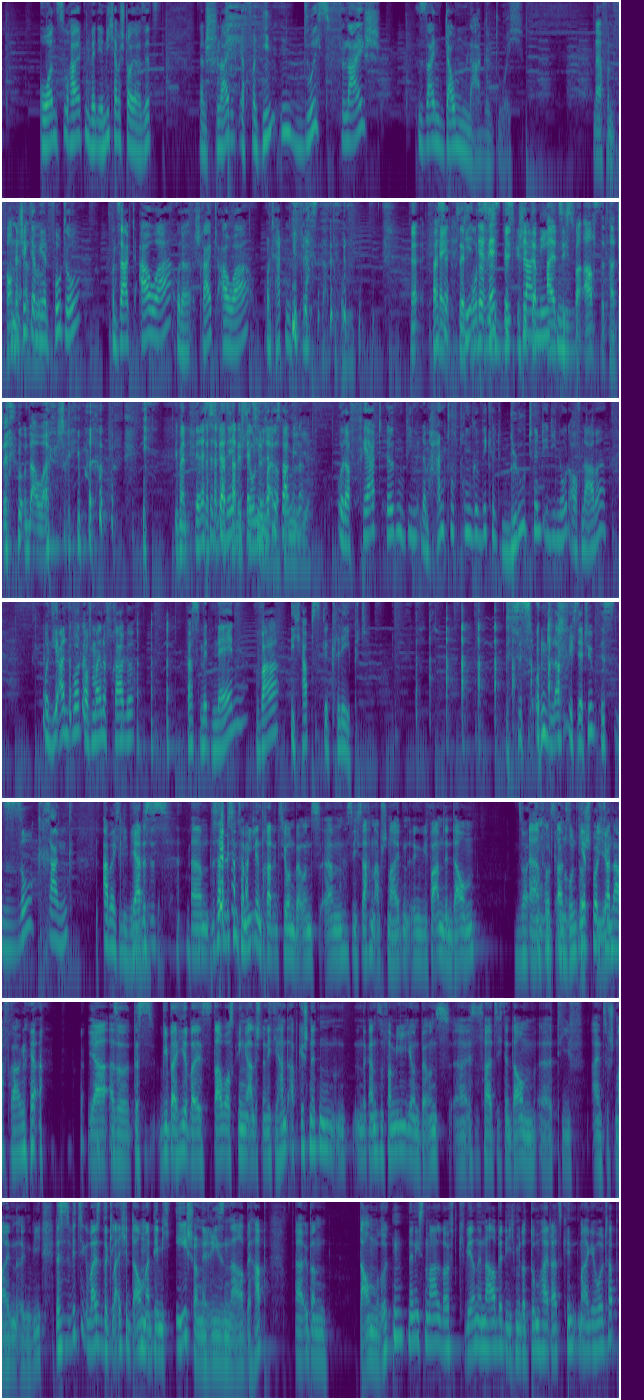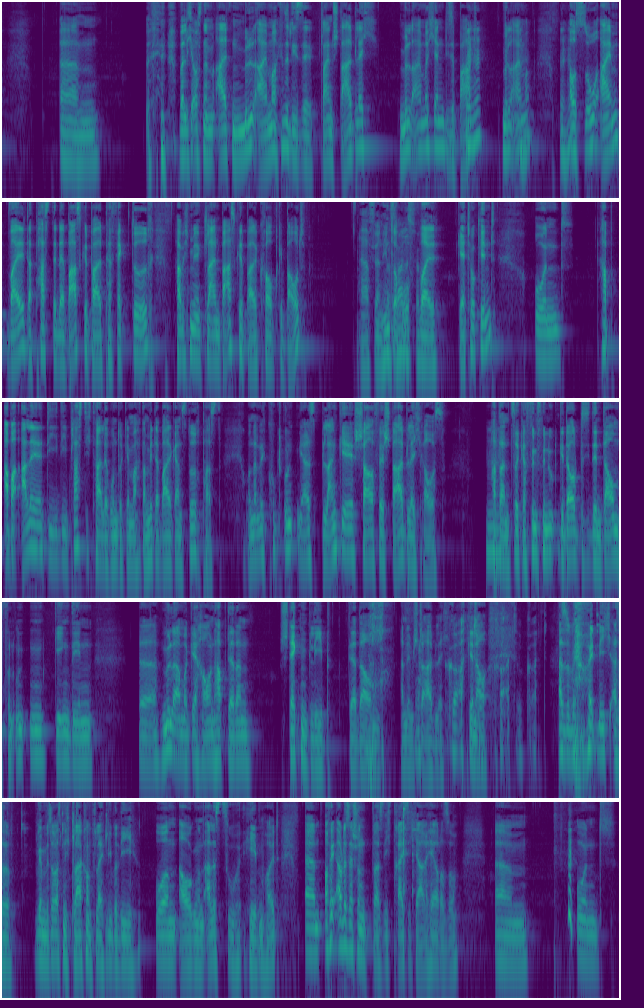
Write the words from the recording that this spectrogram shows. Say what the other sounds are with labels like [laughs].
Ohren zu halten, wenn ihr nicht am Steuer sitzt, dann schneidet er von hinten durchs Fleisch seinen Daumennagel durch. Na, von Und vorne. dann schickt er also- mir ein Foto und sagt Aua oder schreibt Aua und hat ein Pflaster [laughs] drum. Ja, Weißt hey, du, die- froh, der dass ich ein Bild geschickt habe, als ich es verarztet hatte [laughs] und Aua geschrieben habe. Ich meine, das hat ja Tradition in in meiner Familie. Oder fährt irgendwie mit einem Handtuch drum gewickelt, blutend in die Notaufnahme. Und die Antwort auf meine Frage, was mit Nähen war, ich hab's geklebt. Das ist unglaublich. Der Typ ist so krank, aber ich liebe ihn. Ja, das ist, ähm, das hat ein bisschen Familientradition bei uns, ähm, sich Sachen abschneiden, irgendwie, vor allem den Daumen. so, ähm, ich wollte dann grad, runterspielen. jetzt wollte ich gerade nachfragen, ja. Ja, also das ist wie bei hier bei Star Wars kriegen ja alle ständig die Hand abgeschnitten und in der ganzen Familie und bei uns äh, ist es halt, sich den Daumen äh, tief einzuschneiden irgendwie. Das ist witzigerweise der gleiche Daumen, an dem ich eh schon eine Riesennarbe hab. Äh, über den Daumenrücken, nenn ich's mal, läuft quer eine Narbe, die ich mit der Dummheit als Kind mal geholt hab. Ähm, [laughs] weil ich aus einem alten Mülleimer, kennst du diese kleinen Stahlblech-Mülleimerchen, diese Bad-Mülleimer? Aus so einem, weil da passte der Basketball perfekt durch, habe ich mir einen kleinen Basketballkorb gebaut äh, für einen Hinterhof, für- weil Ghetto-Kind und habe aber alle die die Plastikteile runtergemacht, damit der Ball ganz durchpasst. Und dann guckt unten ja das blanke, scharfe Stahlblech raus. Hat dann circa fünf Minuten gedauert, bis ich den Daumen von unten gegen den äh, Mülleimer gehauen habe, der dann stecken blieb, der Daumen an dem Stahlblech. Gott, genau. Oh Gott, oh Gott. Also wer heute nicht, also wer mit sowas nicht klarkommt, vielleicht lieber die Ohren, Augen und alles zuheben heute. Ähm, auf- aber das ist ja schon, weiß ich, 30 Jahre her oder so. Ähm, und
